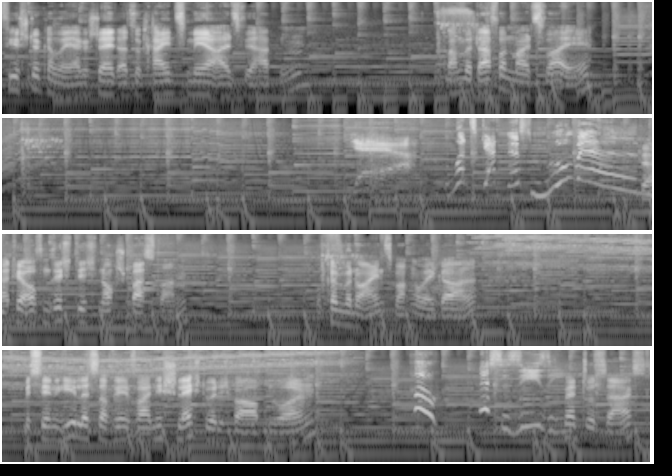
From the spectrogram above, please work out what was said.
Vier Stück haben wir hergestellt, also keins mehr als wir hatten. Machen wir davon mal zwei. Yeah, let's get this moving. Der hat ja offensichtlich noch Spaß dran. Wo können wir nur eins machen, aber egal. Bisschen Heal ist auf jeden Fall nicht schlecht, würde ich behaupten wollen. Whew, this is easy. Wenn du sagst.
